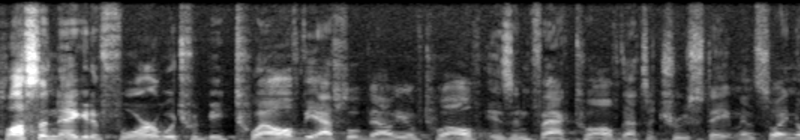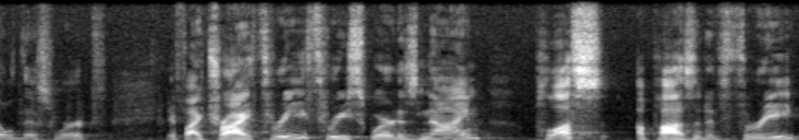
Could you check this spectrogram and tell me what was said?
plus a negative 4, which would be 12. The absolute value of 12 is, in fact, 12. That's a true statement, so I know this works. If I try 3, 3 squared is 9, plus a positive 3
